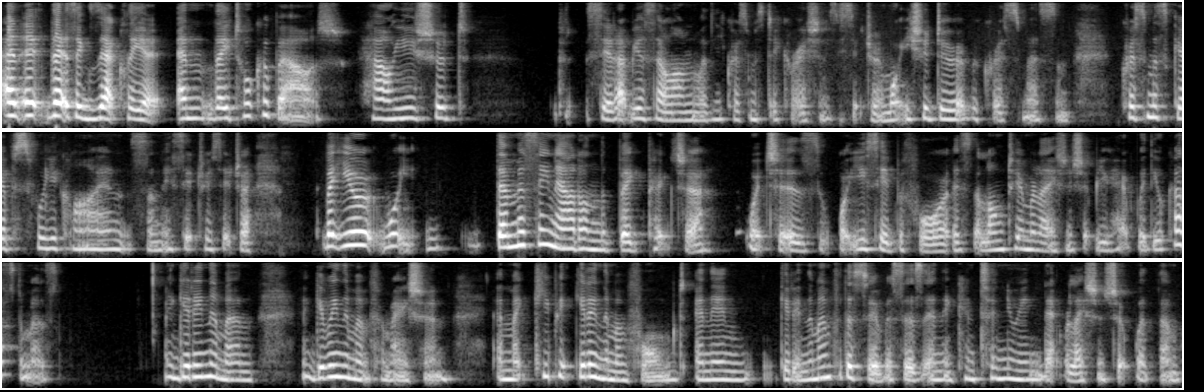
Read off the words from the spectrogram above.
And it, that's exactly it. And they talk about how you should set up your salon with your Christmas decorations, etc., and what you should do over Christmas and Christmas gifts for your clients and etc., etc. But you're what they're missing out on the big picture, which is what you said before, is the long-term relationship you have with your customers and getting them in and giving them information and make, keep it, getting them informed and then getting them in for the services and then continuing that relationship with them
